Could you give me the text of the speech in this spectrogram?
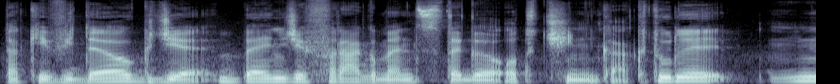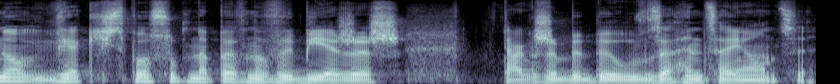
takie wideo, gdzie będzie fragment z tego odcinka, który no, w jakiś sposób na pewno wybierzesz tak, żeby był zachęcający.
